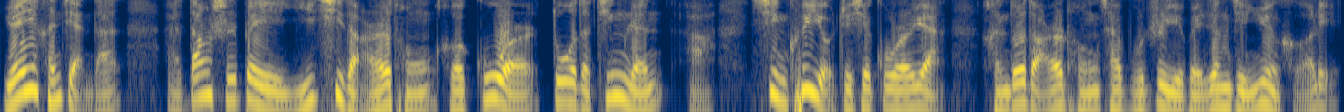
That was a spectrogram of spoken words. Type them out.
原因很简单，呃，当时被遗弃的儿童和孤儿多得惊人啊！幸亏有这些孤儿院，很多的儿童才不至于被扔进运河里。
